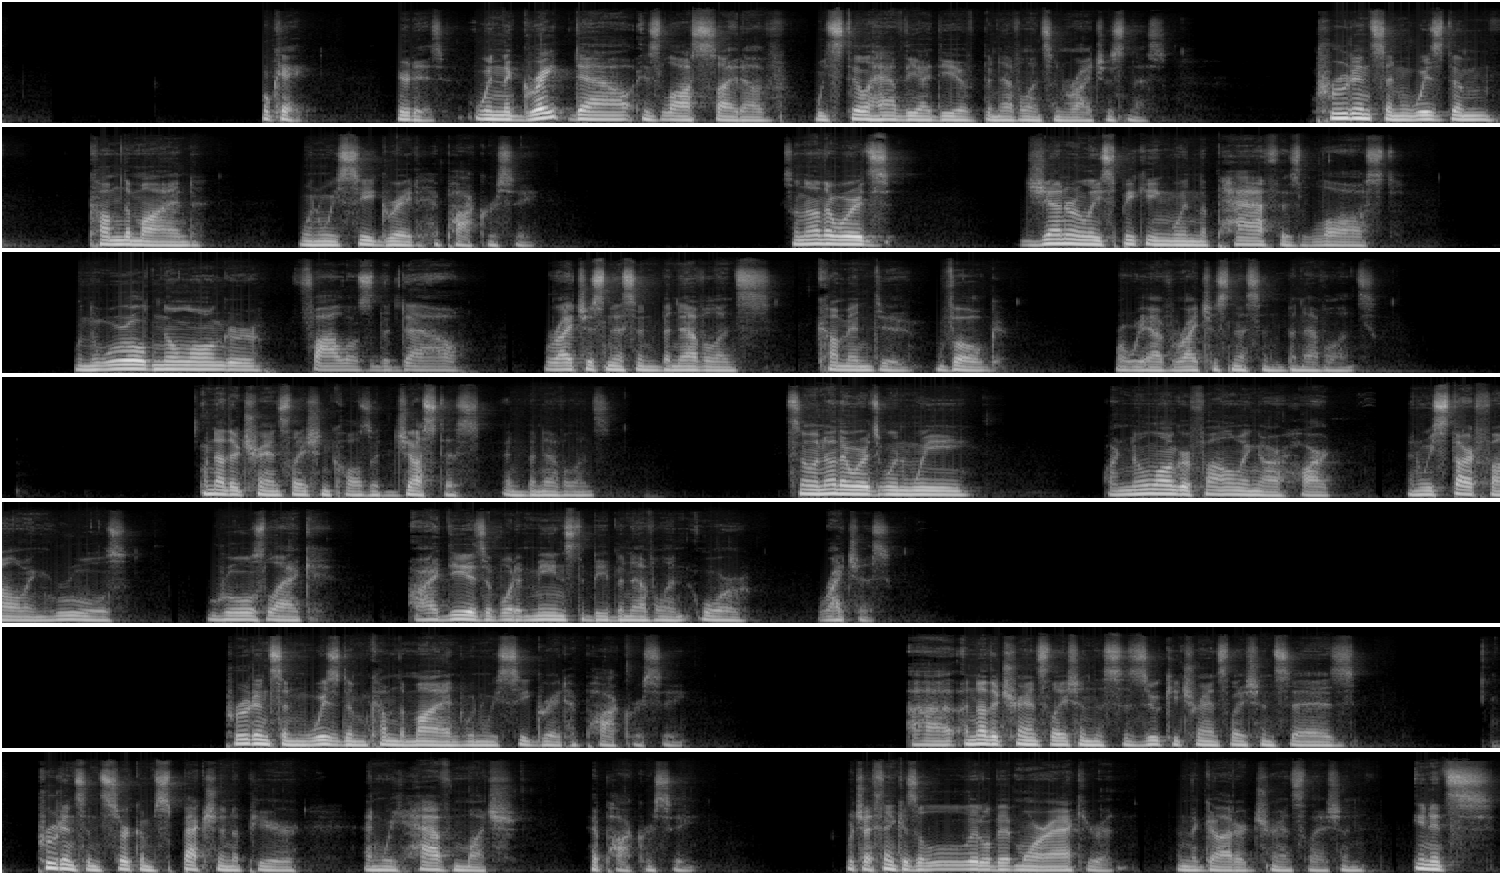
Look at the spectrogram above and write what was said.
Okay, here it is. When the great Tao is lost sight of, we still have the idea of benevolence and righteousness. Prudence and wisdom come to mind when we see great hypocrisy. So, in other words, generally speaking, when the path is lost, when the world no longer follows the Tao, righteousness and benevolence come into vogue, where we have righteousness and benevolence. Another translation calls it justice and benevolence. So, in other words, when we are no longer following our heart and we start following rules, rules like our ideas of what it means to be benevolent or righteous, Prudence and wisdom come to mind when we see great hypocrisy. Uh, another translation, the Suzuki translation, says, Prudence and circumspection appear, and we have much hypocrisy, which I think is a little bit more accurate than the Goddard translation in its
